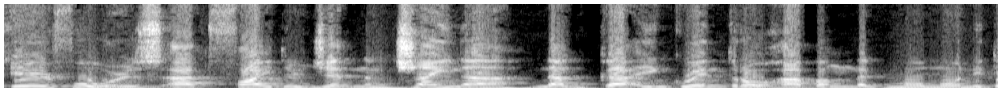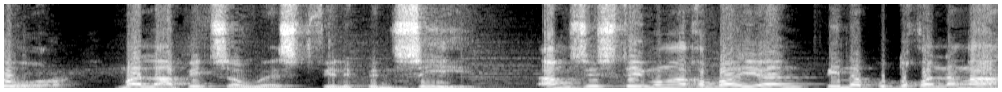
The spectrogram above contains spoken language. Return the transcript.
Air Force at fighter jet ng China nagkaengkwentro habang nagmo-monitor malapit sa West Philippine Sea. Ang sistema mga kabayan, pinaputukan na nga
